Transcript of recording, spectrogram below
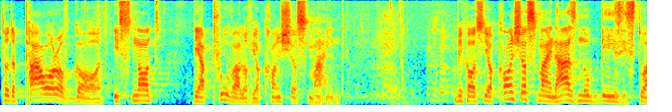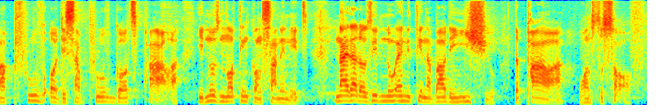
to the power of God is not the approval of your conscious mind. Because your conscious mind has no basis to approve or disapprove God's power. He knows nothing concerning it. Neither does he know anything about the issue the power wants to solve.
